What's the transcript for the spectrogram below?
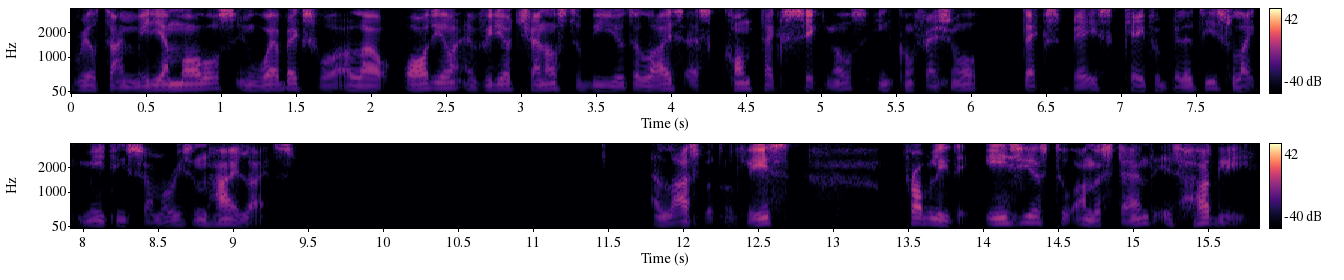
Real-time media models in WebEx will allow audio and video channels to be utilized as context signals in conventional text-based capabilities like meeting summaries and highlights. And last but not least, probably the easiest to understand is Huddly.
